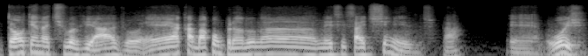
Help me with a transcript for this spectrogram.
Então a alternativa viável é acabar comprando na, nesses sites chineses. Tá? É, hoje,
